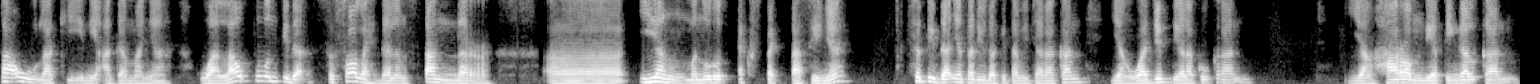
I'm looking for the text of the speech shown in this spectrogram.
tahu laki ini agamanya, walaupun tidak sesoleh dalam standar uh, yang menurut ekspektasinya, setidaknya tadi sudah kita bicarakan, yang wajib dia lakukan, yang haram dia tinggalkan,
